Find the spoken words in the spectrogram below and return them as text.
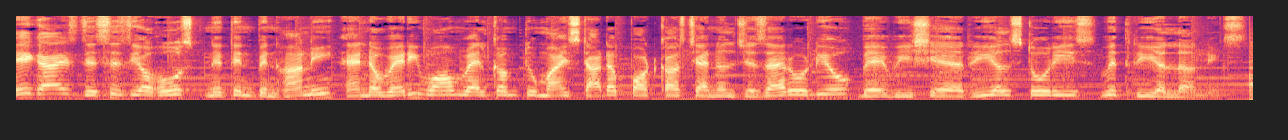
Hey guys, this is your host Nitin Binhani, and a very warm welcome to my startup podcast channel Jazair Audio, where we share real stories with real learnings.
